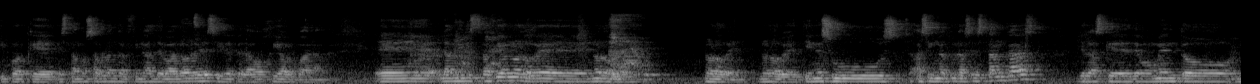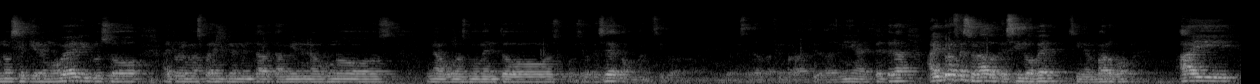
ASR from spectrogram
y porque estamos hablando al final de valores y de pedagogía urbana. Eh, la administración no lo ve, no lo ve, no lo ve, no lo ve. Tiene sus asignaturas estancas de las que de momento no se quiere mover, incluso hay problemas para implementar también en algunos, en algunos momentos, pues yo qué sé, como yo que sé, de educación para la ciudadanía, etc. Hay profesorado que sí lo ve, sin embargo, hay,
